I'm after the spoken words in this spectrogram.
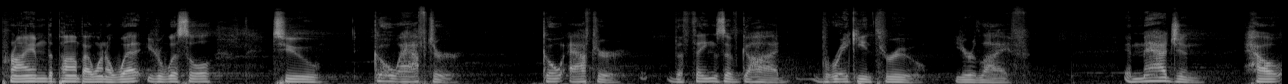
prime the pump. I want to wet your whistle to go after, go after the things of God breaking through your life. Imagine how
